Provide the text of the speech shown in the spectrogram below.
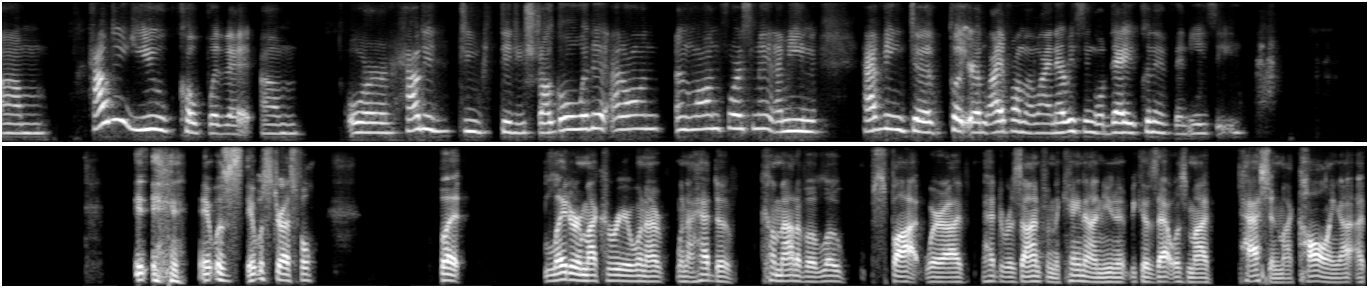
um, how do you cope with it? Um, or how did you did you struggle with it at all in, in law enforcement? I mean, having to put your life on the line every single day couldn't have been easy it, it was it was stressful. But later in my career when i when i had to come out of a low spot where i had to resign from the canine unit because that was my passion my calling i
